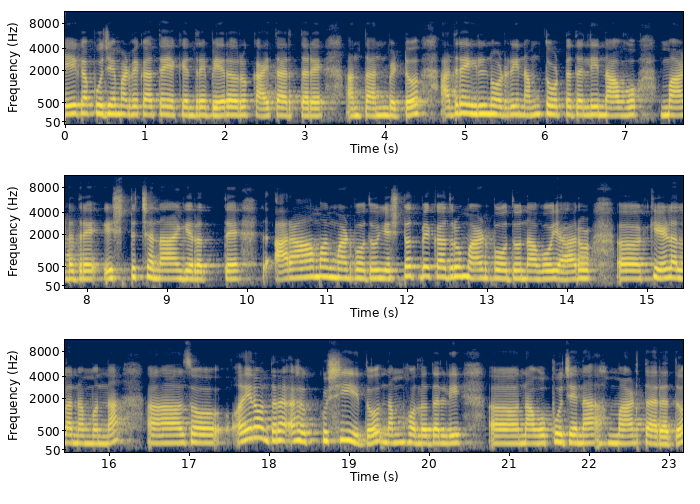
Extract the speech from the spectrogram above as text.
ಬೇಗ ಪೂಜೆ ಮಾಡಬೇಕಾಗತ್ತೆ, ಯಾಕೆಂದರೆ ಬೇರೆಯವರು ಕಾಯ್ತಾ ಇರ್ತಾರೆ ಅಂತ ಅಂದ್ಬಿಟ್ಟು. ಆದರೆ ಇಲ್ಲಿ ನೋಡ್ರಿ ನಮ್ಮ ತೋಟದಲ್ಲಿ ನಾವು ಮಾಡಿದ್ರೆ ಎಷ್ಟು ಚೆನ್ನಾಗಿರುತ್ತೆ. ಆರಾಮಾಗಿ ಮಾಡ್ಬೋದು ಎಷ್ಟೊತ್ತು ಬೇಕಾದರೂ ಮಾಡ್ಬೋದು. ನಾವು ಯಾರು ಕೇಳಲ್ಲ ನಮ್ಮನ್ನು. ಸೊ ಏನೋ ಒಂಥರ ಖುಷಿ ಇದು ನಮ್ಮ ಹೊಲದಲ್ಲಿ ನಾವು ಪೂಜೆನ ಮಾಡ್ತಾ ಇರೋದು.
